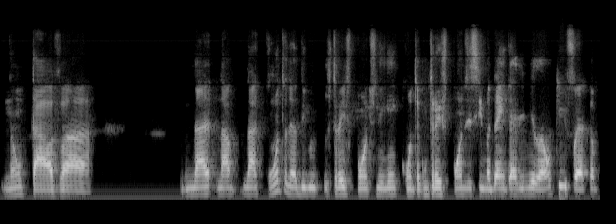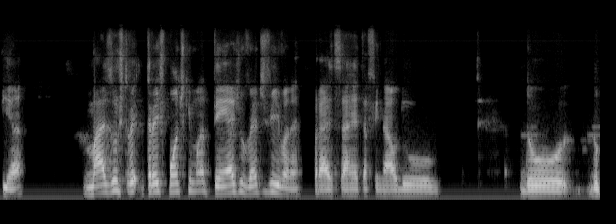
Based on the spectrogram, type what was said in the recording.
não estava na, na, na, conta, né? Eu digo os três pontos, ninguém conta com três pontos em cima da Inter de Milão, que foi a campeã, mas os três pontos que mantém a Juventus viva, né? Para essa reta final do, do, do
